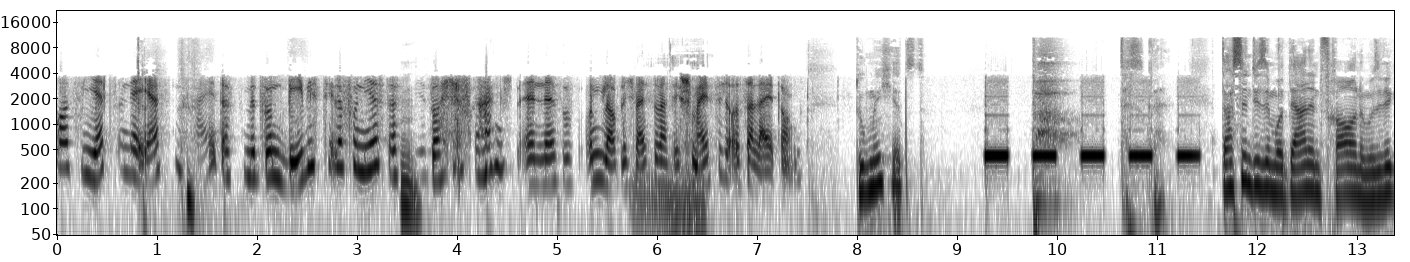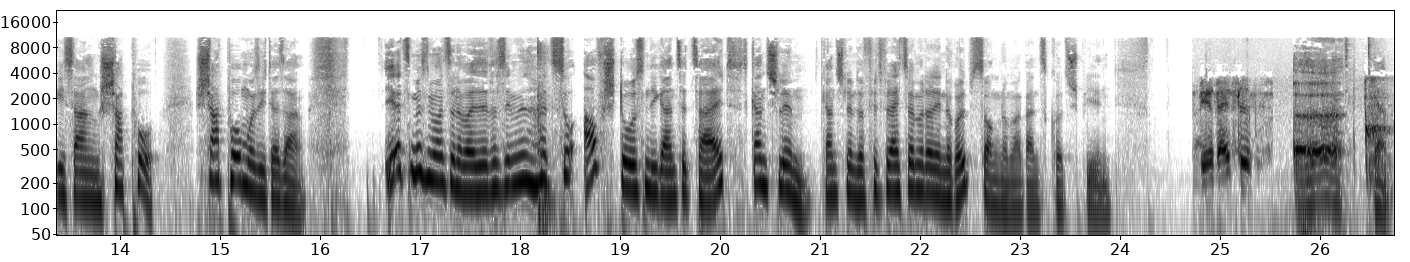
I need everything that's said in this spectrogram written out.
raus wie jetzt in der ersten Zeit, dass du mit so einem Babys telefonierst, dass Hm. du dir solche Fragen stellen. Das ist unglaublich. Weißt du was, ich schmeiß dich aus der Leitung. Du mich jetzt? Boah, das ist geil. Das sind diese modernen Frauen, da muss ich wirklich sagen, Chapeau. Chapeau muss ich da sagen. Jetzt müssen wir uns dann aber, das müssen halt so aufstoßen die ganze Zeit. Ganz schlimm, ganz schlimm. Dafür- Vielleicht sollen wir da den Rülps-Song nochmal ganz kurz spielen. Wir Rätsel. Ja.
